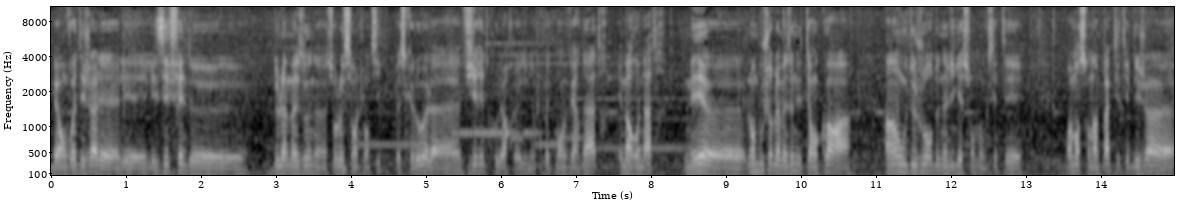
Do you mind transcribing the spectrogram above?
ben, on voit déjà les, effets de, de l'Amazone euh, sur l'océan Atlantique, parce que l'eau elle a viré de couleur, elle est devenue complètement verdâtre et marronâtre. Mais euh, l'embouchure de l'Amazone était encore à un ou deux jours de navigation, donc c'était Vraiment, son impact était déjà euh,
